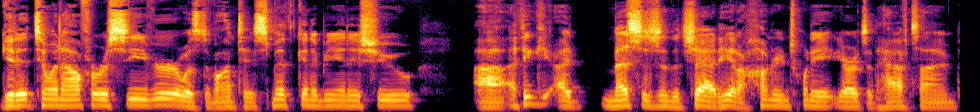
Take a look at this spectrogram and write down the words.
get it to an alpha receiver. Was DeVonta Smith going to be an issue? Uh, I think I messaged in the chat. He had 128 yards at halftime,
